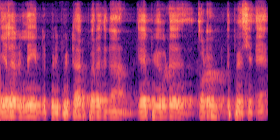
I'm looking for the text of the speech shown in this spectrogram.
இயலவில்லை என்று குறிப்பிட்டார். பிறகு நான் கேபியோடு தொடர்பு கொண்டு பேசினேன்.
